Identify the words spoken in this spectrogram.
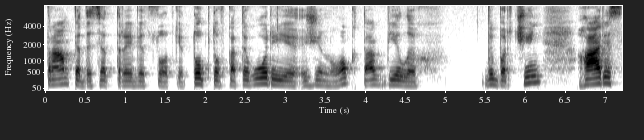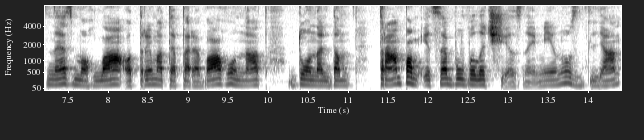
Трамп 53%. Тобто в категорії жінок, так, білих виборчинь, Гарріс не змогла отримати перевагу над Дональдом Трампом, і це був величезний мінус для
